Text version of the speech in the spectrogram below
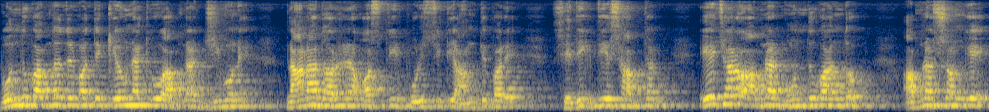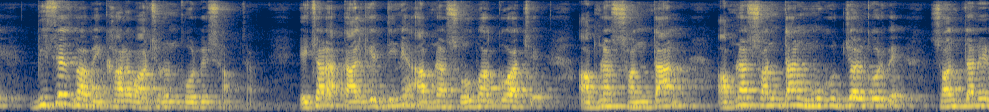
বন্ধু বান্ধবদের মধ্যে কেউ না কেউ আপনার জীবনে নানা ধরনের অস্থির পরিস্থিতি আনতে পারে, সেদিক দিয়ে সাবধান। এছাড়াও আপনার বন্ধু বান্ধব আপনার সঙ্গে বিশেষভাবে খারাপ আচরণ করবে সাবধান। এছাড়া কালকের দিনে আপনার সৌভাগ্য আছে, আপনার সন্তান আপনার সন্তান মুখ উজ্জ্বল করবে, সন্তানের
